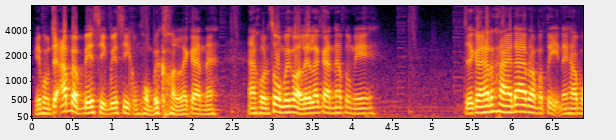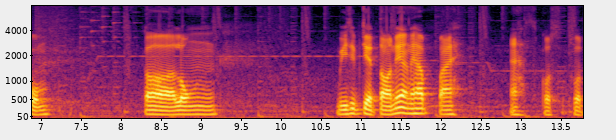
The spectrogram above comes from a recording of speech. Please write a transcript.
เดี๋ยวผมจะ up แบบ basic basic ของผมไปก่อนแล้วกันนะอะขนส่งไปก่อนเลยแล้วกันนะครับตรงนี้ เจอการทักทายได้ปกตินะครับผม ก็ลง V17 ต่อเนื่องนะครับไปอะกดกด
